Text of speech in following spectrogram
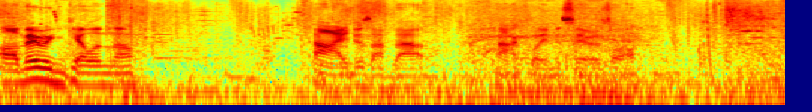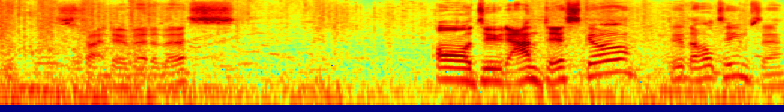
Oh, maybe we can kill him, though. Ah, he does have that. Not clean this here as well. Let's try and do a bit of this. Oh, dude, and Disco? Dude, the whole team's there.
